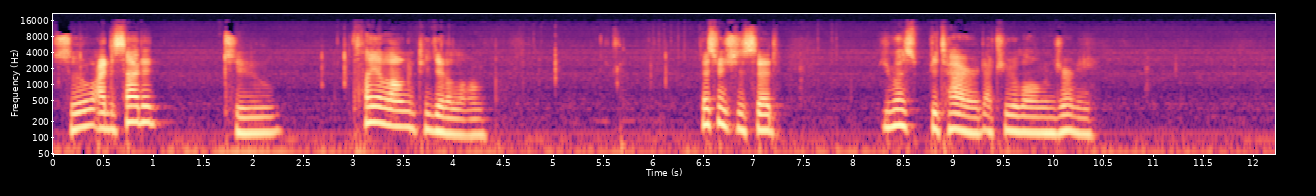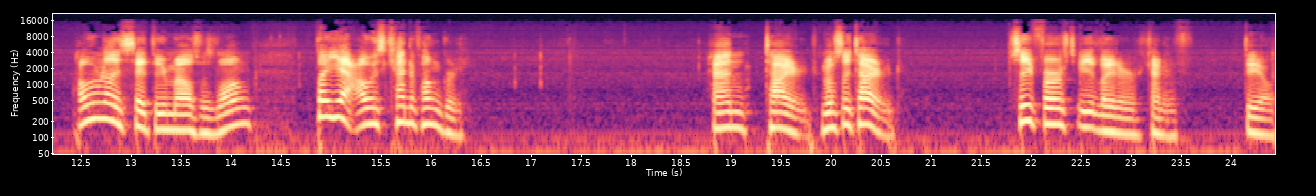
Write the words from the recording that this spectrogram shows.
So I decided to play along to get along. That's when she said, You must be tired after your long journey. I wouldn't really say three miles was long, but yeah, I was kind of hungry. And tired. Mostly tired. Sleep first, eat later kind of deal.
